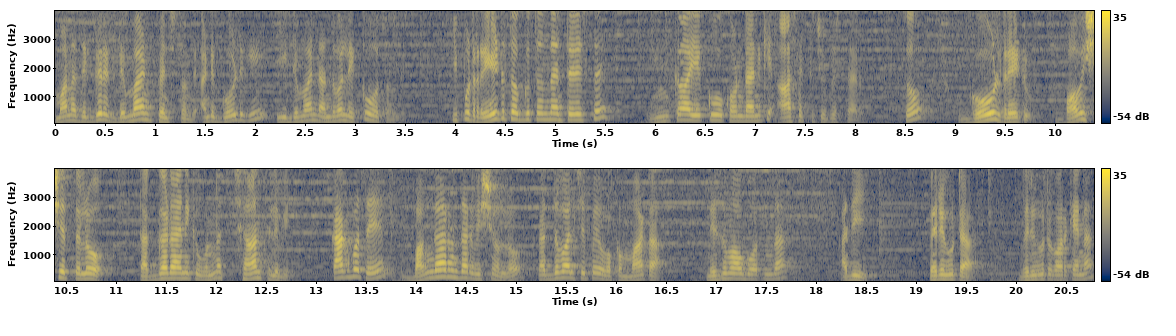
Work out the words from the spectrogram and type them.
మన దగ్గర డిమాండ్ పెంచుతుంది. అంటే గోల్డ్కి ఈ డిమాండ్ అందువల్ల ఎక్కువ అవుతుంది. ఇప్పుడు రేటు తగ్గుతుందని తెలిస్తే ఇంకా ఎక్కువ కొనడానికి ఆసక్తి చూపిస్తారు. సో గోల్డ్ రేటు భవిష్యత్తులో తగ్గడానికి ఉన్న ఛాన్సులు ఇవి. కాకపోతే బంగారం ధర విషయంలో పెద్దవాళ్ళు చెప్పే ఒక మాట నిజమవబోతుందా అది పెరుగుట విరుగుట వరకైనా?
